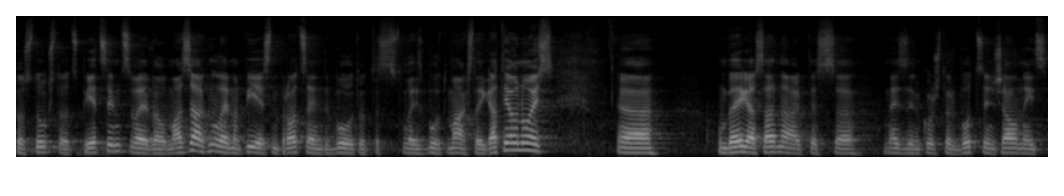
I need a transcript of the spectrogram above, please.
tos 1500 vai vēl mazāk, nu, lai man 50% būtu tas, lai es būtu mākslīgi atjaunojis. Uh, un beigās atnāk tas, uh, nezinu, kurš tur buciņš, šalnīts,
